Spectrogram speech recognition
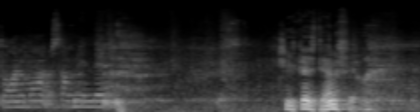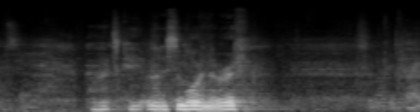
dynamite or something in there. Gee, it goes down a fair way. Oh, that's cute. Oh, there's some more in the roof. It's like a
